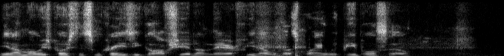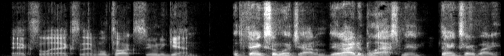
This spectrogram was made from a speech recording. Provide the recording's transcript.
You know, I'm always posting some crazy golf shit on there. You know, with us playing with people. So excellent, excellent. We'll talk soon again. Well, thanks so much, Adam. Dude, I had a blast, man. Thanks, everybody.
